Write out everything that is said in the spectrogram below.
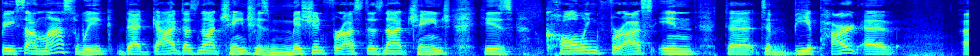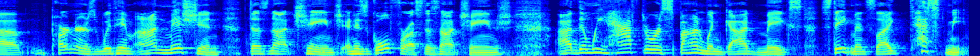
based on last week that God does not change. His mission for us does not change. His calling for us in to, to be a part of uh, partners with him on mission does not change and his goal for us does not change, uh, then we have to respond when God makes statements like, test me.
